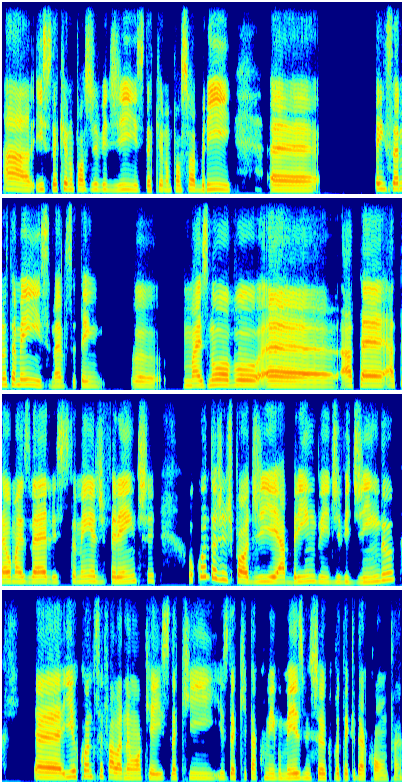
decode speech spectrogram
ah, isso daqui eu não posso dividir, isso daqui eu não posso abrir. É, pensando também isso, né? Você tem uh, o mais novo é, até, até o mais velho, isso também é diferente. O quanto a gente pode ir abrindo e dividindo, é, e o quanto você fala, não, ok, isso daqui, isso daqui tá comigo mesmo, isso eu que vou ter que dar conta.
